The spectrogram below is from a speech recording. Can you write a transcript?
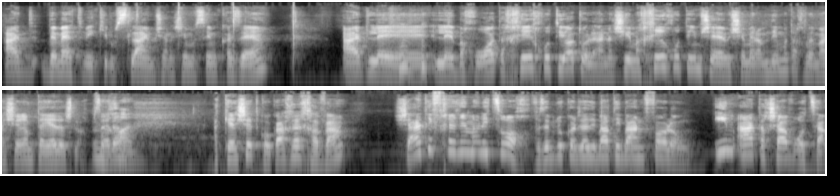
עד באמת מכאילו סליים שאנשים עושים כזה, עד לבחורות הכי איכותיות או לאנשים הכי איכותיים ש, שמלמדים אותך ומעשירים את הידע שלך, בסדר? נכון. הקשת כל כך רחבה, שאת תבחרי מה לצרוך, וזה בדיוק על זה דיברתי ב-unfollow. אם את עכשיו רוצה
